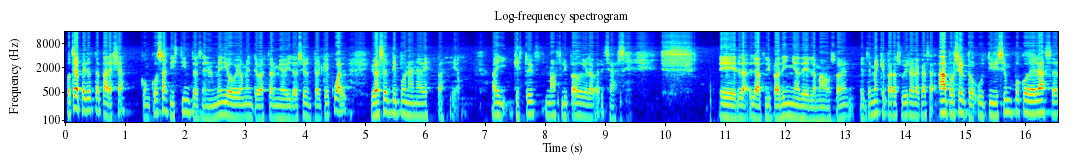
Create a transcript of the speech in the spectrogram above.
otra pelota para allá, con cosas distintas. En el medio obviamente va a estar mi habitación tal que cual, y va a ser tipo una nave espacial. Ay, que estoy más flipado que la verga. Eh, la, la, flipadiña de la mouse, ¿saben? El tema es que para subir a la casa... Ah, por cierto, utilicé un poco de láser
